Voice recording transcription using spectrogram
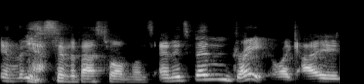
in the, yes in the past 12 months and it's been great like i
